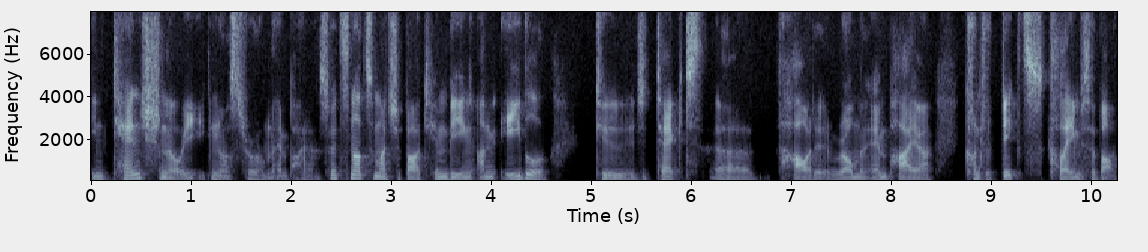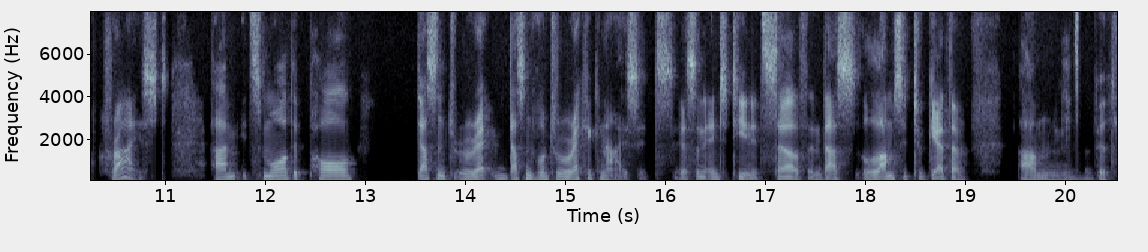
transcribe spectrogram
intentionally ignores the Roman Empire. So it's not so much about him being unable to detect uh, how the Roman Empire contradicts claims about Christ. Um, it's more that Paul doesn't re- doesn't want to recognize it as an entity in itself and thus lumps it together um, with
